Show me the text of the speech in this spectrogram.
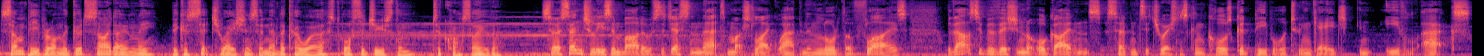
Some people are on the good side only because situations have never coerced or seduced them to cross over. So essentially, Zimbardo was suggesting that, much like what happened in Lord of the Flies, without supervision or guidance, certain situations can cause good people to engage in evil acts,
